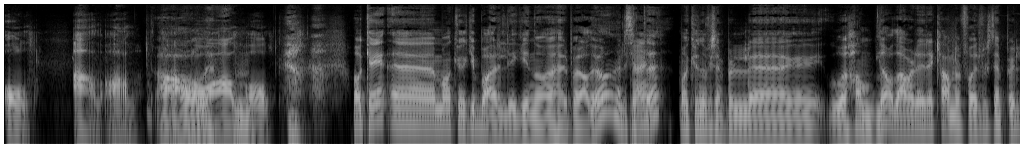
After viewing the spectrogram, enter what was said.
Aall. Aal, Aal. Aal. Aal, Aal. Ok, uh, man kunne ikke bare ligge inne og høre på radio, eller sitte. Nei. Man kunne for eksempel eh, gå og handle, og da var det reklame for eksempel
